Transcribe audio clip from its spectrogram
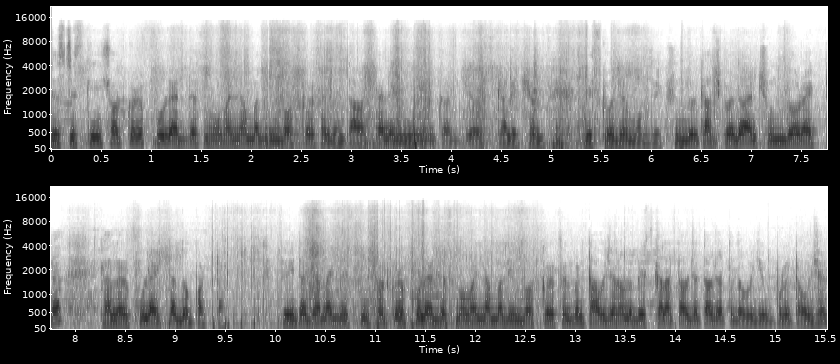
জাস্ট স্ক্রিনশট করে full address mobile number inbox করে ফেলবেন। তাও কালে নিউ কার্ডিয়ার্স কালেকশন ডিসক্লোজের মধ্যে। সুন্দর কাজ করে দেওয়া অ্যান্ড সুন্দর একটা কালারফুল একটা দোপাট্টা। তো এটা যা লাগবে স্ক্রিনশট করে full address mobile number inbox করে ফেলবেন। ট্রাউজার হলো বেস্ট কালার ট্রাউজার ট্রাউজারটা দেবো ওই যে উপরে ট্রাউজার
